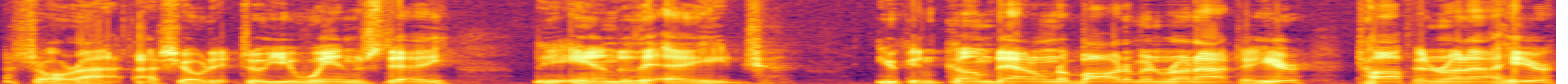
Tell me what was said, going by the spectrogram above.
that's all right. I showed it to you Wednesday, the end of the age. You can come down on the bottom and run out to here, top and run out here.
